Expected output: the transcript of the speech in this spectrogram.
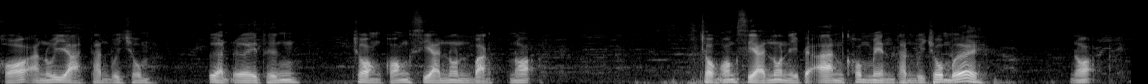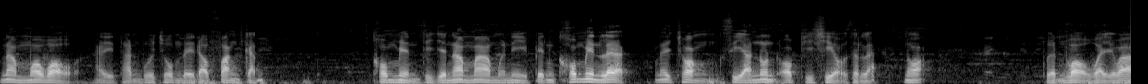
ขออนุญาตท่านผู้ชม เอื่อนเอ่ยถึง ช่องของเสียนนบังเนาะช่องของเสียนนนี่ไปอ่านคอมเมนต์ท่านผู้ชมเอ้ยเนาะนำมาเว้าให้ท่านผู้ชมได้รับฟังกันคอมเมนต์ที่จะนำมาเมื่อนี้เป็นคอมเมนต์แรกในช่องเสียนนออฟฟิเชียลสันแหละเนาะเพื่อนว้าไว้ว่า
